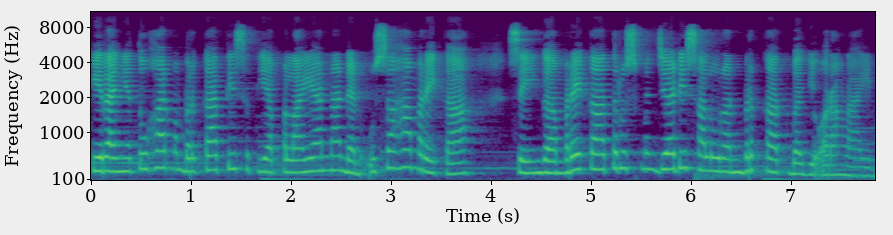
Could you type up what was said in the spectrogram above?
Kiranya Tuhan memberkati setiap pelayanan dan usaha mereka, sehingga mereka terus menjadi saluran berkat bagi orang lain.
